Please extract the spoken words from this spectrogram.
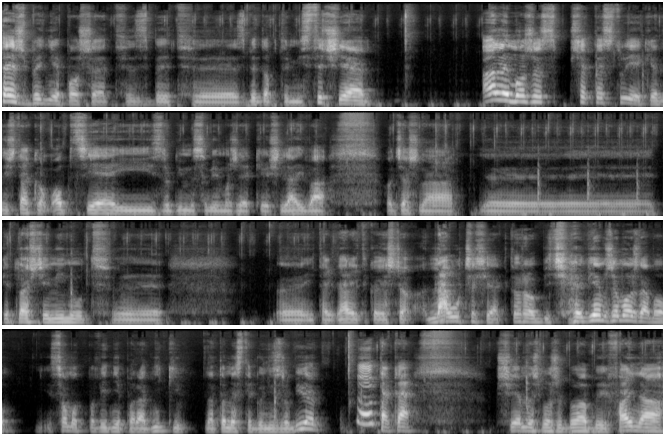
też by nie poszedł zbyt, y, zbyt optymistycznie. Ale może przetestuję kiedyś taką opcję i zrobimy sobie może jakiegoś live'a, chociaż na e, 15 minut e, e, i tak dalej. Tylko jeszcze nauczę się, jak to robić. Wiem, że można, bo są odpowiednie poradniki, natomiast tego nie zrobiłem. A taka przyjemność może byłaby fajna.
